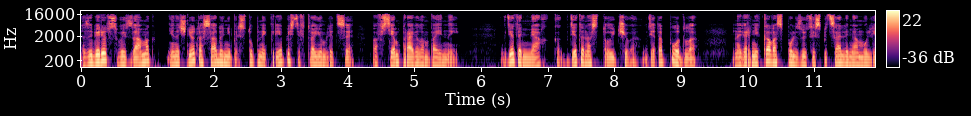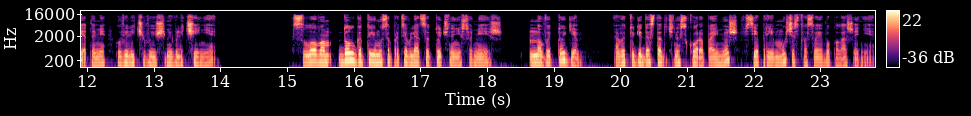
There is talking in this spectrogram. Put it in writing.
Заберет свой замок и начнет осаду неприступной крепости в твоем лице по всем правилам войны. Где-то мягко, где-то настойчиво, где-то подло. Наверняка воспользуется и специальными амулетами, увеличивающими влечение. Словом, долго ты ему сопротивляться точно не сумеешь. Но в итоге, в итоге достаточно скоро поймешь все преимущества своего положения.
